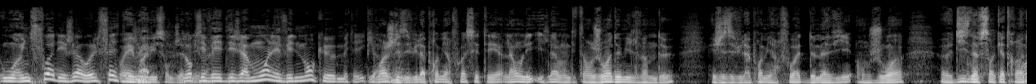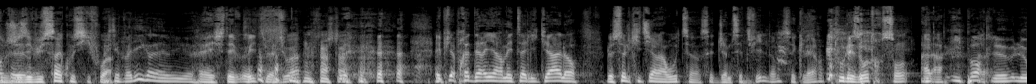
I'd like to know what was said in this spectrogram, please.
ou une fois déjà au Hellfest. Oui, oui, oui, ils sont déjà Donc venus, il y avait déjà moins l'événement que Metallica. Puis moi, je les ai vus la première fois. C'était là, on les, là, on était en juin 2022, et je les ai vus la première fois de ma vie en juin euh, 1992. Oh, je les ai vus cinq ou six fois. T'ai pas dit qu'on a vu. Et je t'ai- oui, tu vois, tu vois. te- et puis après, derrière Metallica, alors le seul qui tient la route, c'est- c'est James Hetfield, hein, c'est clair. Tous les autres sont à la. Il porte le, le,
